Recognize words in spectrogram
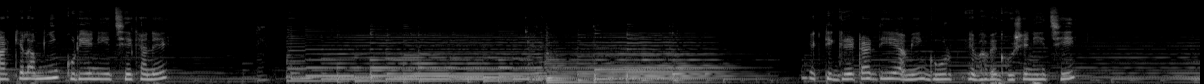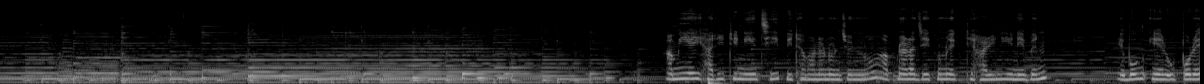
নারকেল আমি কুড়িয়ে নিয়েছি এখানে। একটি গ্রেটার দিয়ে আমি গুড় এভাবে ঘষে নিয়েছি। আমি এই হাঁড়িটি নিয়েছি পিঠা বানানোর জন্য। আপনারা যে কোনো একটি হাঁড়ি নিয়ে নেবেন এবং এর উপরে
